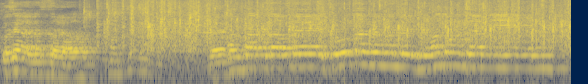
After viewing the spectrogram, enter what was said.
고생하셨어요. 네, 감사합니다. 오늘 좋은 환경 만들어주신 환호 원장님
